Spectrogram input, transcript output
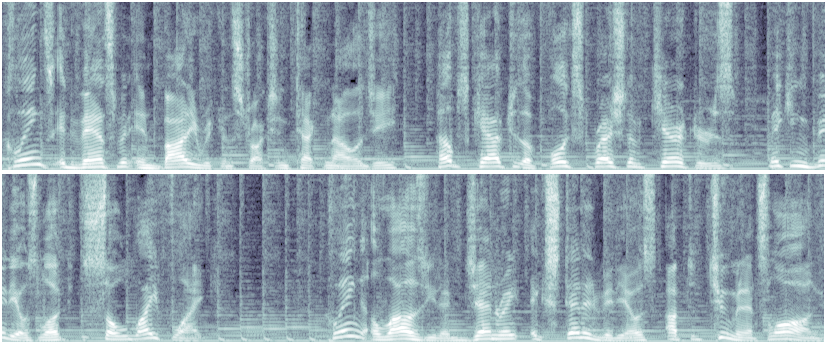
Kling's advancement in body reconstruction technology helps capture the full expression of characters, making videos look so lifelike. Kling allows you to generate extended videos up to 2 minutes long.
